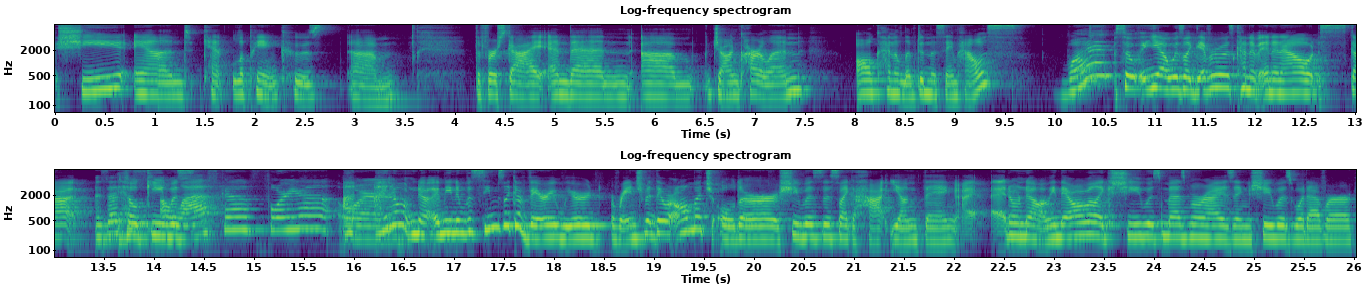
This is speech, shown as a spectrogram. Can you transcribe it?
she and kent Leppink who's um, the first guy and then um, john carlin all kind of lived in the same house What? so yeah it was like everyone was kind of in and out scott Is that Hilke was Alaska for you? Or I, I don't know. I mean, it was seems like a very weird arrangement. They were all much older. She was this like a hot young thing. I, I don't know. I mean, they all were like she was mesmerizing. She was whatever.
